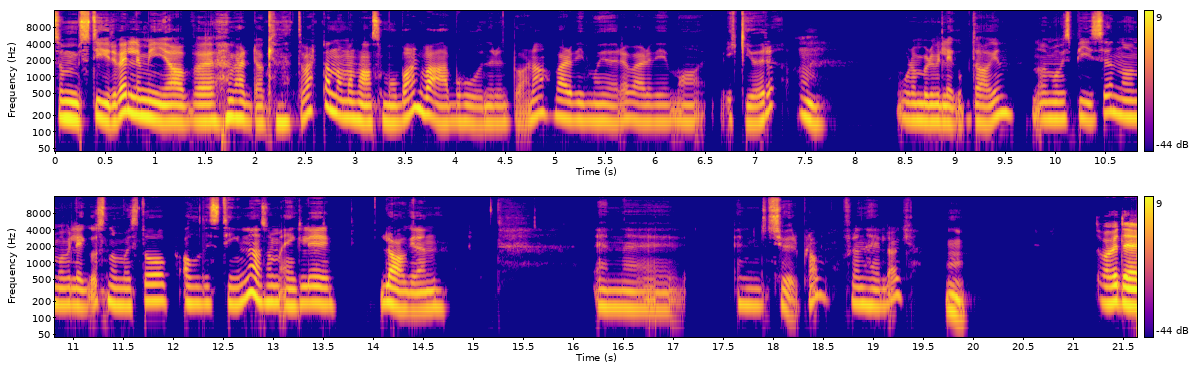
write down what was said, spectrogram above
som styrer veldig mye av eh, hverdagen etter hvert, da, når man har små barn. Hva er behovene rundt barna? Hva er det vi må gjøre, hva er det vi må ikke gjøre? Mm. Hvordan burde vi legge opp dagen? Når må vi spise? Når må vi legge oss? Når må vi stå opp? Alle disse tingene da, som egentlig lager en en, eh, en kjøreplan for en hel dag. Mm. Det var jo det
